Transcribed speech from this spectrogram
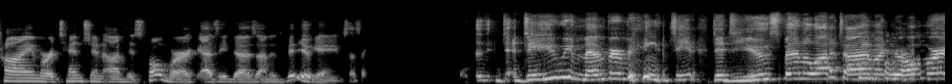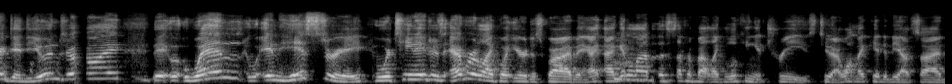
time or attention on his homework as he does on his video games? I was like, do you remember being a teen? Did you spend a lot of time on your homework? Did you enjoy when in history were teenagers ever like what you're describing? I, I, get a mm-hmm. lot of the stuff about like looking at trees too. I want my kid to be outside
